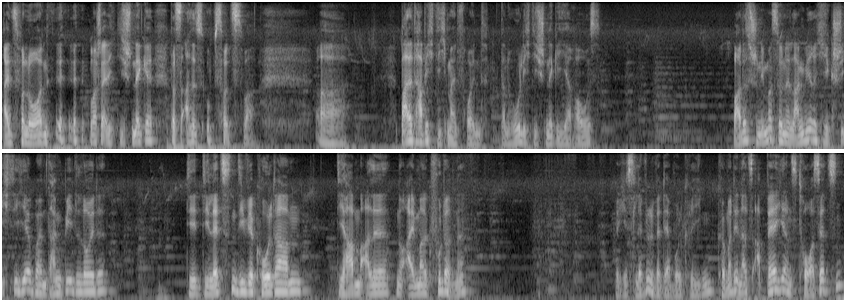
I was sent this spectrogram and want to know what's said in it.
eins verloren. Wahrscheinlich die Schnecke, dass alles umsonst war. Ah. Bald habe ich dich, mein Freund. Dann hole ich die Schnecke hier raus. War das schon immer so eine langwierige Geschichte hier beim Dankbeetle, Leute? Die, die letzten, die wir geholt haben, die haben alle nur einmal gefuttert, ne? Welches Level wird der wohl kriegen? Können wir den als Abwehr hier ans Tor setzen?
